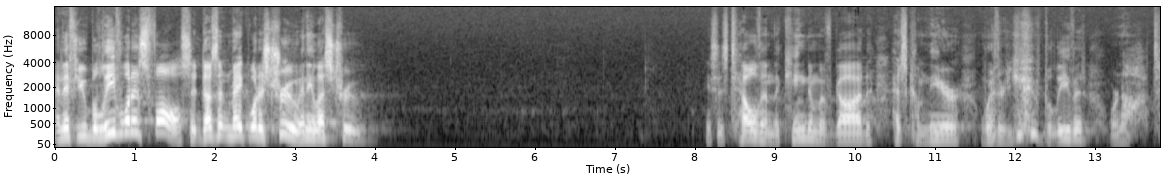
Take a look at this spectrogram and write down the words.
And if you believe what is false, it doesn't make what is true any less true. He says, Tell them the kingdom of God has come near, whether you believe it or not.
